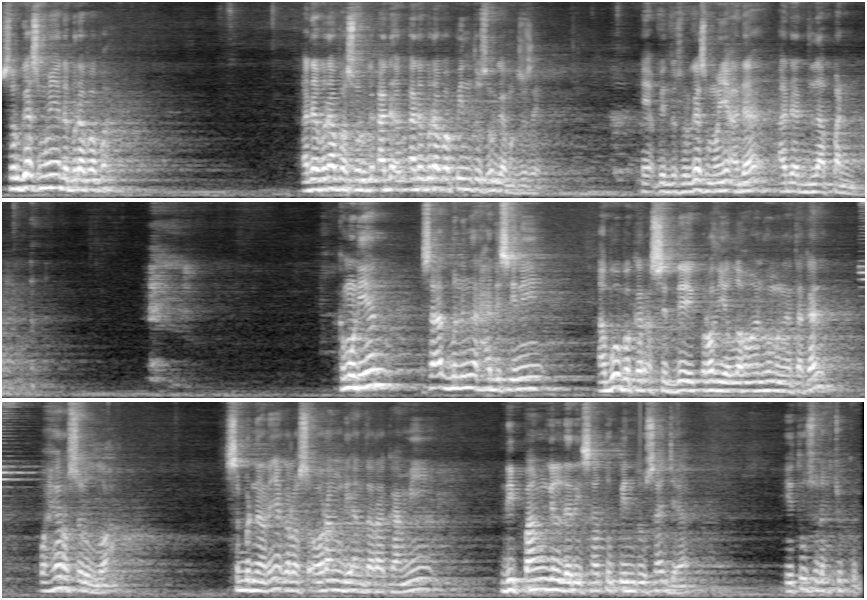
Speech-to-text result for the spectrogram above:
Surga semuanya ada berapa pak? Ada berapa surga? Ada ada berapa pintu surga maksud saya? Ya pintu surga semuanya ada ada delapan. Kemudian saat mendengar hadis ini Abu Bakar As-Siddiq radhiyallahu anhu mengatakan, "Wahai Rasulullah, sebenarnya kalau seorang di antara kami dipanggil dari satu pintu saja, itu sudah cukup."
